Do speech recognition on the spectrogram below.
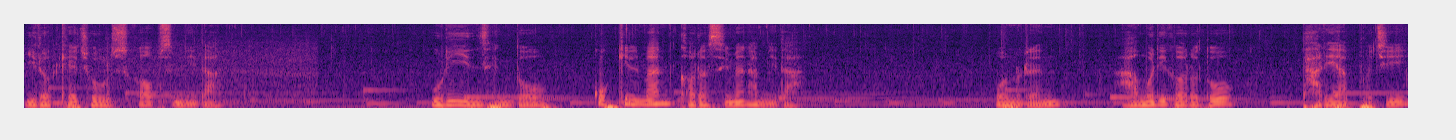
이렇게 좋을 수가 없습니다. 우리 인생도 꽃길만 걸었으면 합니다. 오늘은 아무리 걸어도 발이 아프지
